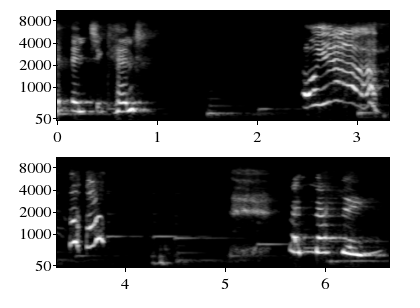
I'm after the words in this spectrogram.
and chicken, oh yeah. but nothing.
